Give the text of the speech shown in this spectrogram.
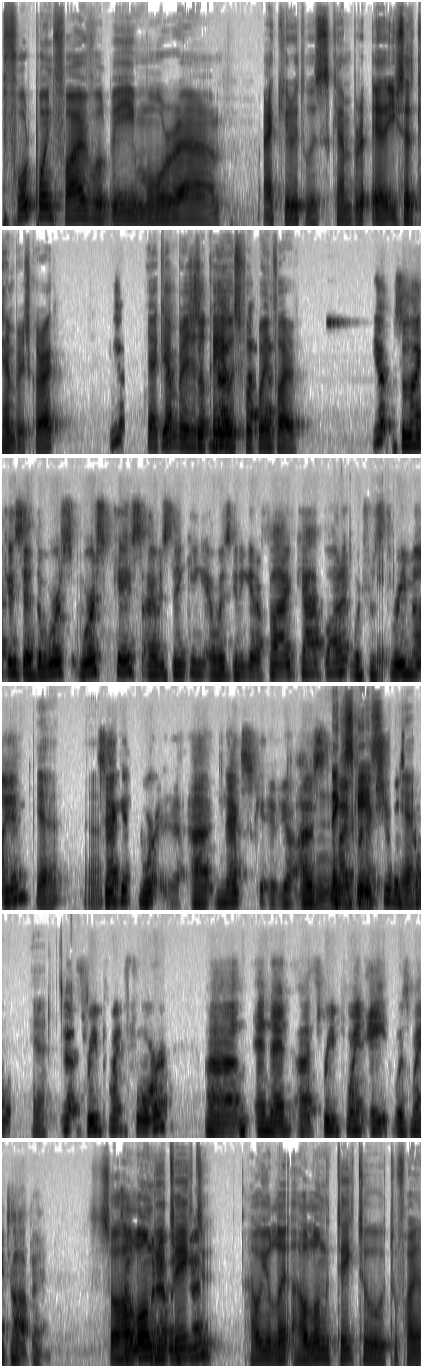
4.5 will be more um, accurate with Cambridge. Uh, you said Cambridge, correct? Yep. Yeah, Cambridge is So okay It was 4.5. yep so like i said the worst worst case i was thinking i was going to get a 5 cap on it which was 3 million Yeah. Second wor- uh, next i was Next my case, prediction was yeah, yeah. 3.4 um, and then uh, 3.8 was my top end So how So long when I you take done- to how you how long it take to to fi-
